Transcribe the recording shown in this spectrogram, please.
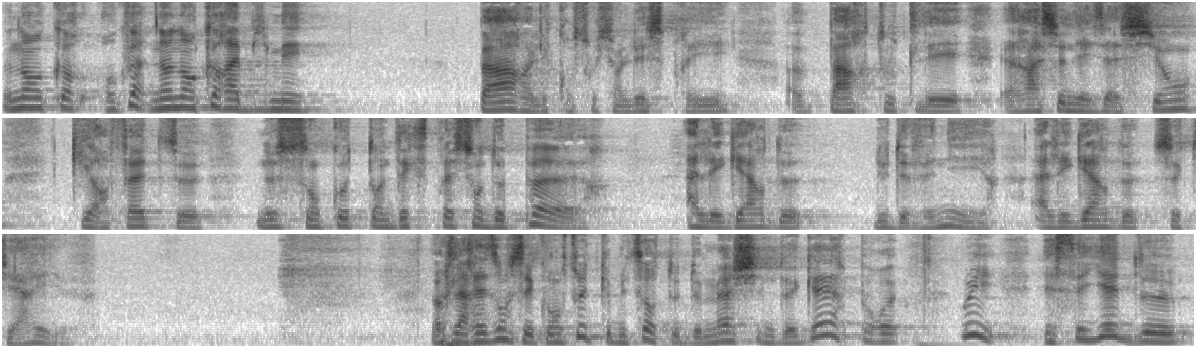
non encore abîmé par les constructions de l'esprit, par toutes les rationalisations qui en fait euh, ne sont qu'autant d'expressions de peur à l'égard du devenir, à l'égard de ce qui arrive. Donc la raison s'est construite comme une sorte de machine de guerre pour, euh, oui, essayer de,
